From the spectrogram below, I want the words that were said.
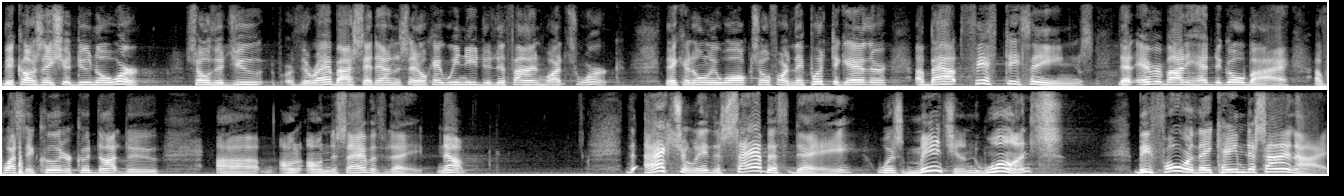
because they should do no work. So the Jew, the rabbi sat down and said, okay, we need to define what's work. They could only walk so far. And they put together about 50 things that everybody had to go by of what they could or could not do uh, on, on the Sabbath day. Now, Actually, the Sabbath day was mentioned once before they came to Sinai,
